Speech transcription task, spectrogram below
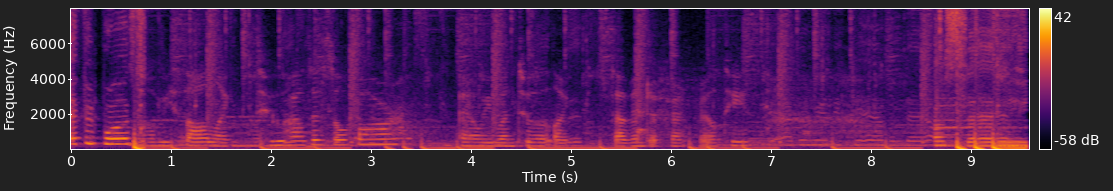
Everyone's. We saw like two houses so far, and we went to like seven different realties. I'll say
